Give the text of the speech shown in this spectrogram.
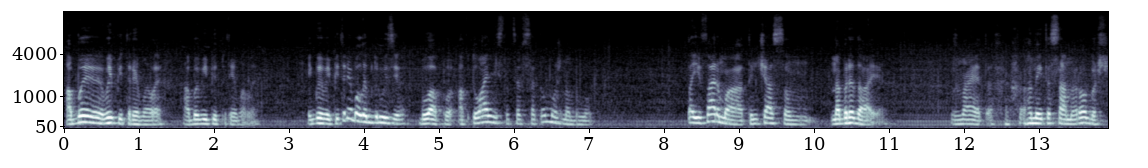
аби ви підтримали, аби ви підтримали. Якби ви підтримали б, друзі, була б актуальність на це все, то можна було. б. Та і ферма тим часом набридає. Знаєте, вони те саме робиш,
